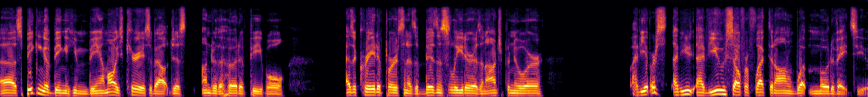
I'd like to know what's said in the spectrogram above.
Uh, speaking of being a human being, I'm always curious about just under the hood of people as a creative person, as a business leader, as an entrepreneur, have you ever have you have you self reflected on what motivates you?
